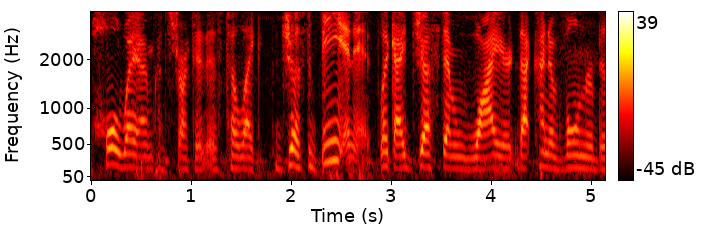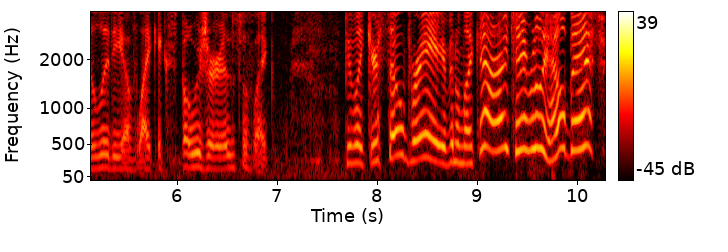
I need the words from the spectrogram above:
whole way I'm constructed is to like just be in it. Like I just am wired. That kind of vulnerability of like exposure is just like, people like, you're so brave. And I'm like, yeah, I can't really help it.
